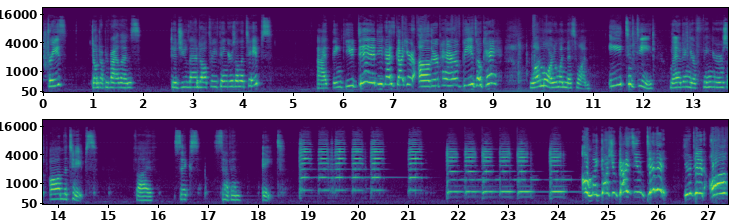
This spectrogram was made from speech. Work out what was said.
Freeze. Don't drop your violins. Did you land all three fingers on the tapes? I think you did. You guys got your other pair of beads. Okay, one more to win this one. E to D, landing your fingers on the tapes. Five, six, seven, eight. Oh my gosh, you guys, you did it! You did all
